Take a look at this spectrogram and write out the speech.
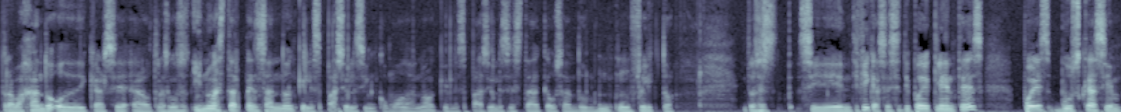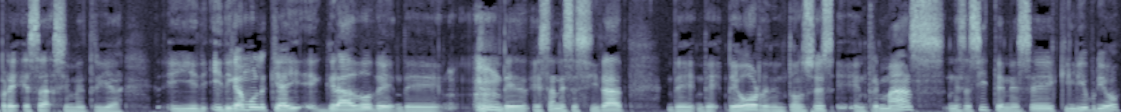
trabajando o dedicarse a otras cosas y no estar pensando en que el espacio les incomoda, ¿no? que el espacio les está causando un conflicto. Entonces, si identificas ese tipo de clientes, pues busca siempre esa simetría. Y, y digámosle que hay grado de, esa necesidad de, orden. Entonces, entre más necesiten ese equilibrio,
